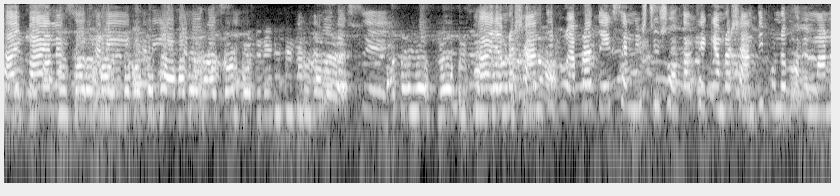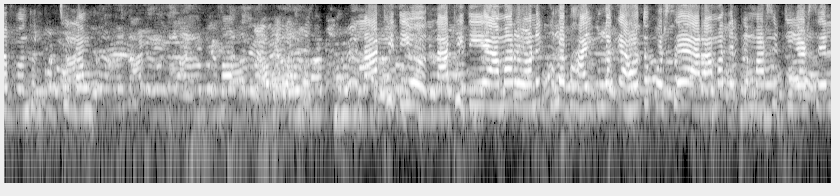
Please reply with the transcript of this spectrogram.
ভাই পায়েল ভাই আমরা শান্তিপূর্ণ আপনারা দেখছেন নিশ্চয়ই সকাল থেকে আমরা শান্তিপূর্ণভাবে মানববন্ধন করছিলাম। লাঠি দিও লাঠি দিয়ে আমার অনেকগুলো ভাইগুলোকে আহত করছে আর আমাদেরকে মারছে টিয়ার সেল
